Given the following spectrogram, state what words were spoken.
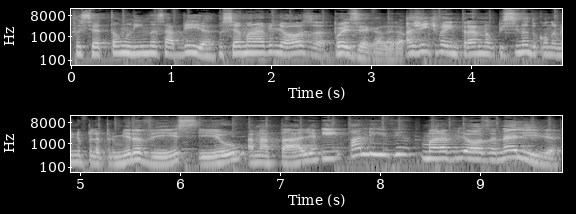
Você é tão linda, sabia? Você é maravilhosa. Pois é, galera. A gente vai entrar na piscina do condomínio pela primeira vez. Eu, a Natália e a Lívia. Maravilhosa, né, Lívia?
